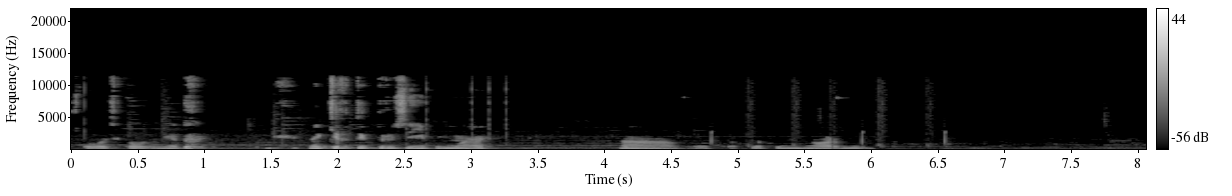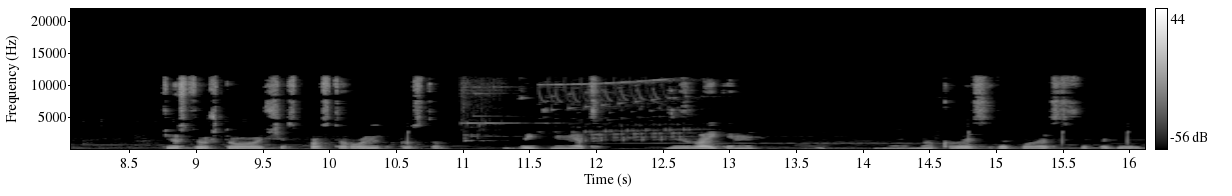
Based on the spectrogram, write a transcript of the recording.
Что войска уже нет. На киртык, друзья, не понимаю. А, вот как я понимаю армию. Чувствую, что сейчас просто ролик просто выкинет дизлайками. Ну, квест это квест, что поделать.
